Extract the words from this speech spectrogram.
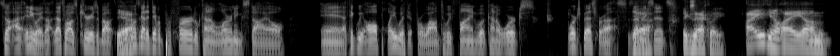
So, I, anyways, I- that's why I was curious about. Yeah. Everyone's got a different preferred kind of learning style, and I think we all play with it for a while until we find what kind of works works best for us. Does that Yeah. make sense? exactly. I, you know, I, um,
